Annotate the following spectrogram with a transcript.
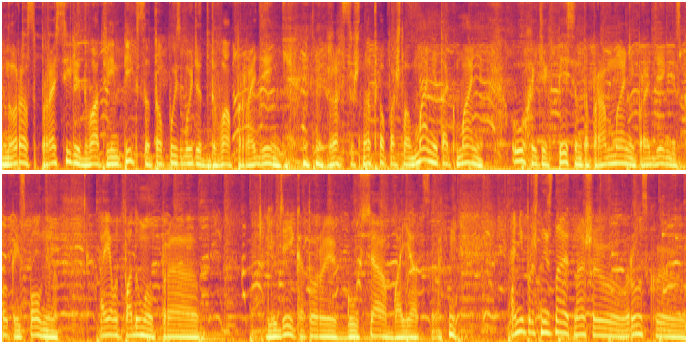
Но раз просили два Твин Пикса, то пусть будет два про деньги. Раз уж на то пошло. Мани так мани. Ух, этих песен-то про мани, про деньги, сколько исполнено. А я вот подумал про людей, которые гуся боятся. Они просто не знают нашу русскую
